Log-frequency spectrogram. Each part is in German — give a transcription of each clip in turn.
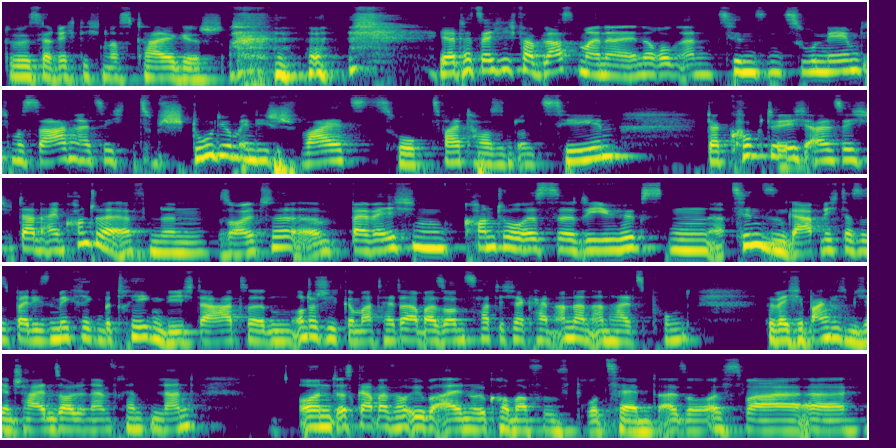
Du bist ja richtig nostalgisch. Ja, tatsächlich verblasst meine Erinnerung an Zinsen zunehmend. Ich muss sagen, als ich zum Studium in die Schweiz zog, 2010, da guckte ich, als ich dann ein Konto eröffnen sollte, äh, bei welchem Konto es äh, die höchsten äh, Zinsen gab. Nicht, dass es bei diesen mickrigen Beträgen, die ich da hatte, einen Unterschied gemacht hätte, aber sonst hatte ich ja keinen anderen Anhaltspunkt, für welche Bank ich mich entscheiden soll in einem fremden Land. Und es gab einfach überall 0,5 Prozent. Also es war äh,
